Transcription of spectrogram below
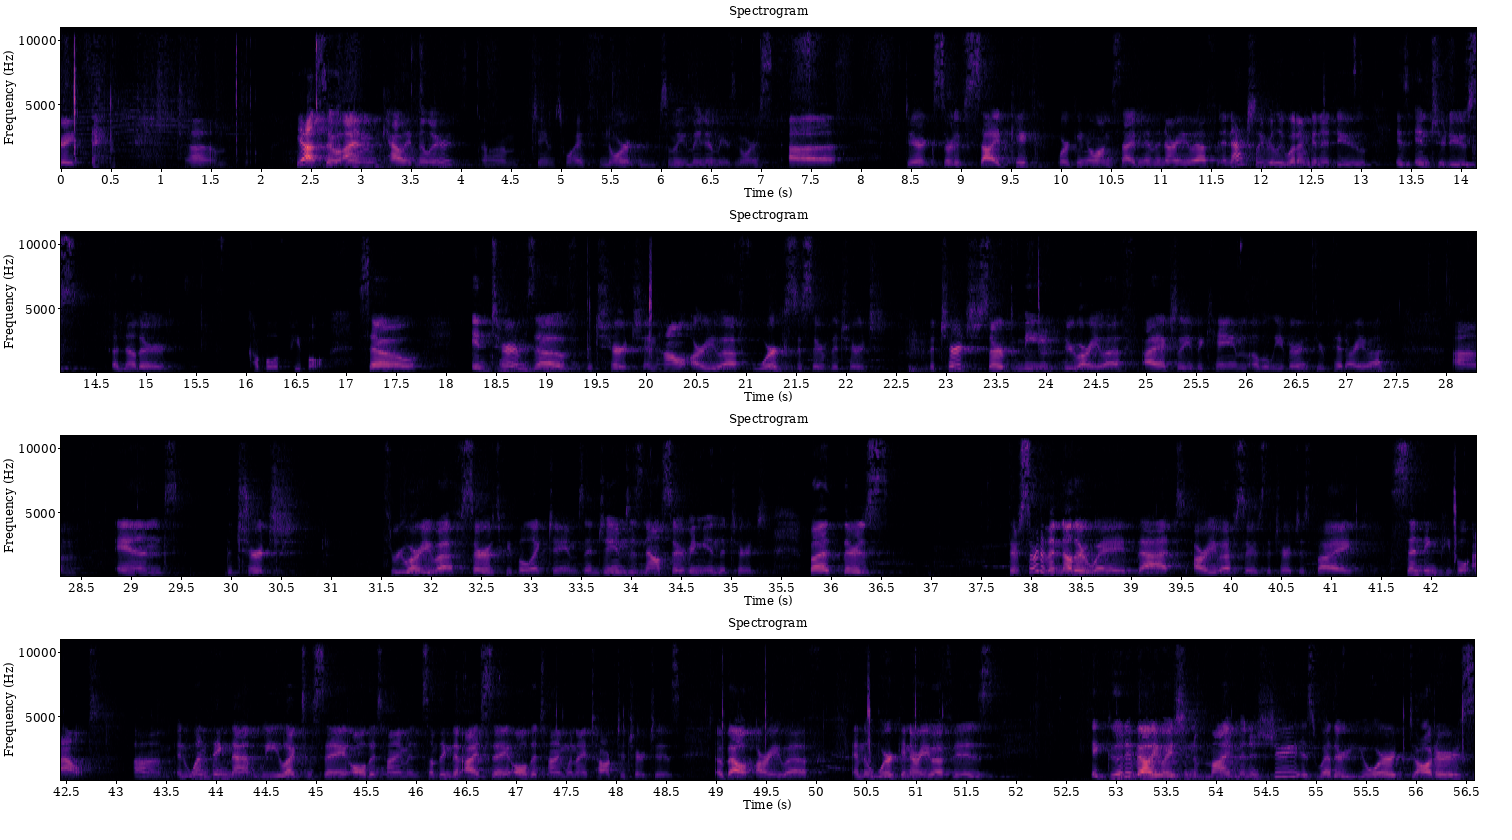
great. Um, yeah, so I'm Callie Miller, um, James' wife. Nor, some of you may know me as Norris. Uh, Derek's sort of sidekick, working alongside him in RUF. And actually, really, what I'm going to do is introduce another couple of people. So, in terms of the church and how RUF works to serve the church, the church served me through RUF. I actually became a believer through Pitt RUF. Um, and the church through RUF served people like James, and James is now serving in the church. But there's there's sort of another way that RUF serves the church is by sending people out. Um, and one thing that we like to say all the time, and something that I say all the time when I talk to churches about RUF and the work in RUF is a good evaluation of my ministry is whether your daughters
